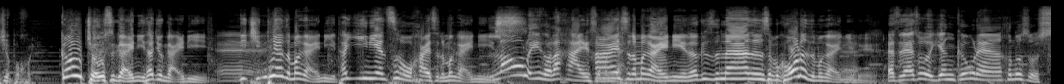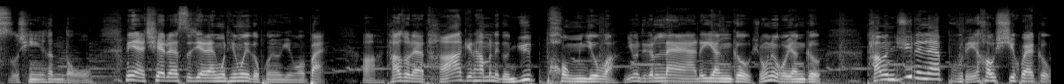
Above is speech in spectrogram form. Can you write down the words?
就不会，狗就是爱你，它就爱你。哎你今天这么爱你，它一年之后还是那么爱你，老了以后他还是还是那么爱你。那个是男人是不可能这么爱你的。但是呢，所以说养狗呢，很多时候事情很多。你看前段时间呢，我听我一个朋友给我摆啊，他说呢，他跟他们那个女朋友啊，因为这个男的养狗，兄弟伙养狗，他们女的呢不得好喜欢狗，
